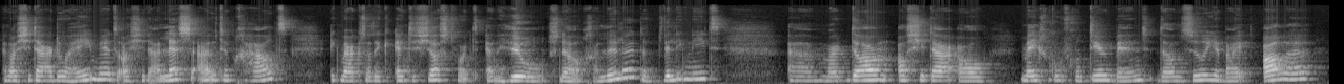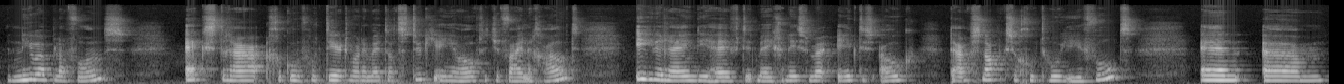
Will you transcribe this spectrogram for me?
En als je daar doorheen bent, als je daar lessen uit hebt gehaald, ik merk dat ik enthousiast word en heel snel ga lullen. Dat wil ik niet. Uh, maar dan, als je daar al mee geconfronteerd bent, dan zul je bij alle nieuwe plafonds extra geconfronteerd worden met dat stukje in je hoofd dat je veilig houdt. Iedereen die heeft dit mechanisme, ik dus ook. Daarom snap ik zo goed hoe je je voelt. En um,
